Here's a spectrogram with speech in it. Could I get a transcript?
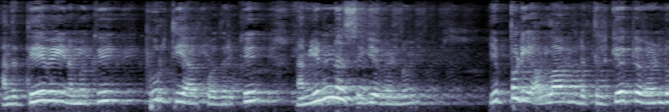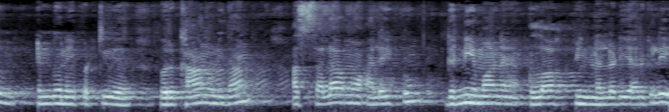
அந்த தேவை நமக்கு பூர்த்தியாக்குவதற்கு நாம் என்ன செய்ய வேண்டும்? எப்படி அல்லாவிடத்தில் கேட்க வேண்டும் என்பதனை பற்றிய ஒரு காணொளி தான் அஸ்ஸலாமு அலைக்கும். கண்ணியமான அல்லாஹ்வின் நல்லடியார்களே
